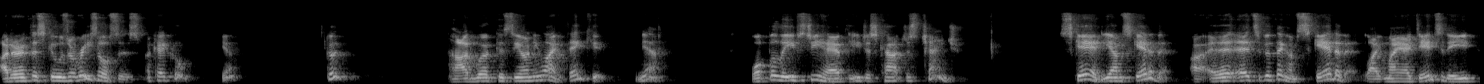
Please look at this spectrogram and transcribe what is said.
I don't have the skills or resources. Okay, cool. Yeah, good. Hard work is the only way. Thank you. Yeah. What beliefs do you have that you just can't just change? Scared. Yeah, I'm scared of it uh, it's a good thing. I'm scared of it. Like my identity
